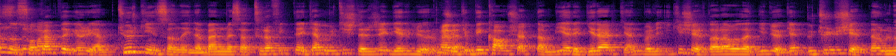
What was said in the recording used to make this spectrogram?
kıstırmak. sokakta görüyor. Yani Türk insanıyla ben mesela trafikteyken müthiş derece geriliyorum. Evet. Çünkü bir kavşaktan bir yere girerken böyle iki şerit arabalar gidiyorken üçüncü şeritten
